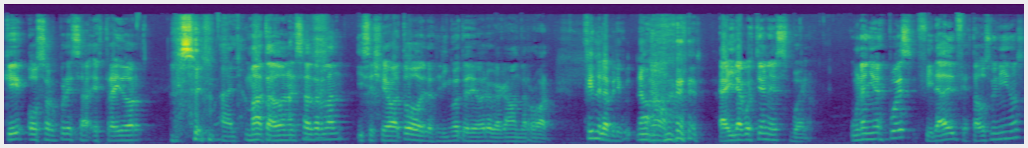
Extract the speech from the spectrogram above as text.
que, oh sorpresa, es traidor, Es el malo. mata a Donald Sutherland y se lleva todos los lingotes de oro que acaban de robar. Fin de la película. No. No, ahí la cuestión es, bueno, un año después, Filadelfia, Estados Unidos,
